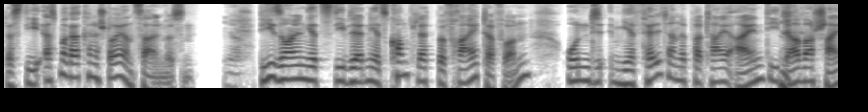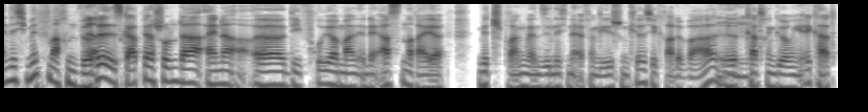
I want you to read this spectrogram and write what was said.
dass die erstmal gar keine Steuern zahlen müssen. Ja. Die sollen jetzt, die werden jetzt komplett befreit davon. Und mir fällt da eine Partei ein, die da wahrscheinlich mitmachen würde. Ja. Es gab ja schon da eine, äh, die früher mal in der ersten Reihe mitsprang, wenn sie nicht in der evangelischen Kirche gerade war, äh, Mhm. Katrin Göring-Eckardt.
